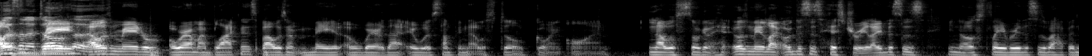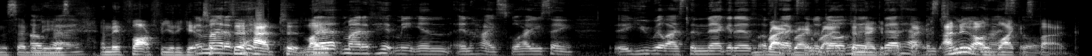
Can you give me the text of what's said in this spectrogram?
was wasn't adulthood. I wasn't made aware of my blackness, but I wasn't made aware that it was something that was still going on, and I was still gonna. hit It was made like, oh, this is history. Like this is you know slavery. This is what happened in the seventies, Okay. and they fought for you to get It to, might have to hit- had to like that might have hit me in in high school. How are you saying? You realize the negative effects right, right, in right. adulthood. The negative that effects. I knew I was black school. as fuck.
